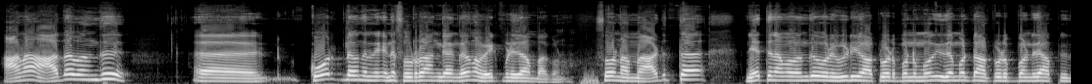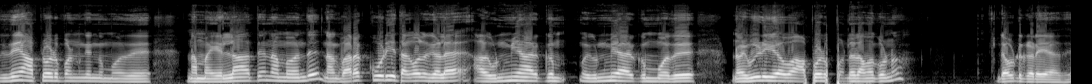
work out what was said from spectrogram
ஆனால் அதை வந்து கோர்ட்டில் வந்து என்ன சொல்கிறாங்கங்கிறத நம்ம வெயிட் பண்ணி தான் பார்க்கணும். ஸோ நம்ம அடுத்த நேற்று நம்ம வந்து ஒரு வீடியோ அப்லோடு பண்ணும்போது இதை மட்டும் அப்லோட் பண்ணி அப்படி இதையும் அப்லோட் பண்ணுங்கும் போது நம்ம எல்லாத்தையும் நம்ம வந்து நாங்கள் வரக்கூடிய தகவல்களை அது உண்மையாக இருக்கும் உண்மையாக இருக்கும்போது நம்ம வீடியோவை அப்லோட் பண்ணுறது நமக்கு ஒன்றும் டவுட்டு கிடையாது.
